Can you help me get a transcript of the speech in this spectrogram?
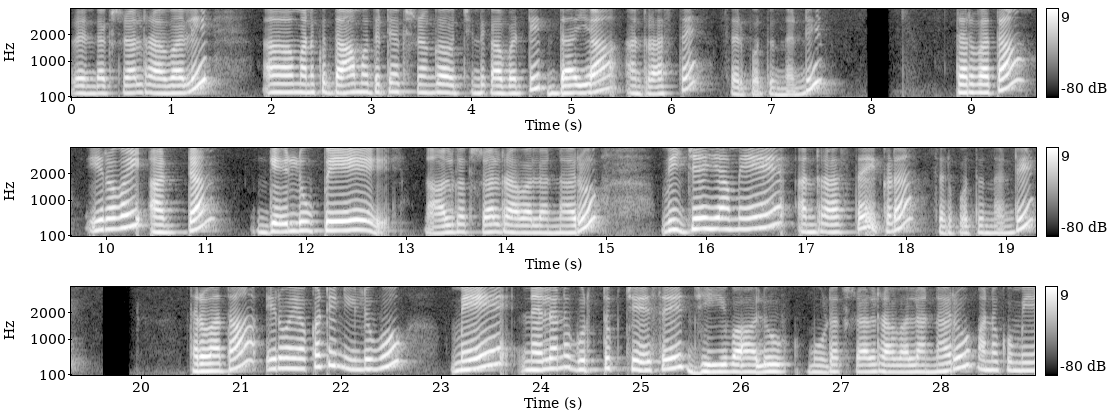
రెండు అక్షరాలు రావాలి. మనకు దా మొదటి అక్షరంగా వచ్చింది కాబట్టి దయ అని రాస్తే సరిపోతుందండి. తర్వాత ఇరవై అడ్డం గెలుపే నాలుగు అక్షరాలు రావాలన్నారు. విజయమే అని రాస్తే ఇక్కడ సరిపోతుందండి. తర్వాత ఇరవై ఒకటి నిలువు మే నెలను గుర్తుకు చేసే జీవాలు మూడు అక్షరాలు రావాలన్నారు. మనకు మే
